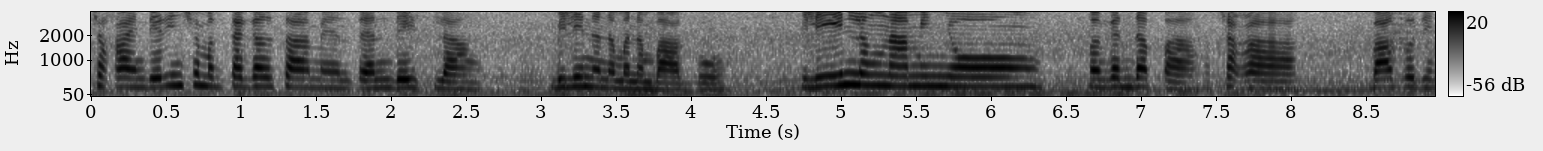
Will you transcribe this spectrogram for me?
Tsaka hindi rin siya magtagal sa amin, 10 days lang. Bili na naman ng bago. Piliin lang namin yung maganda pa, tsaka bago din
